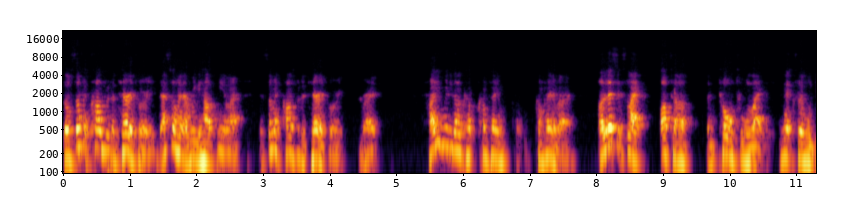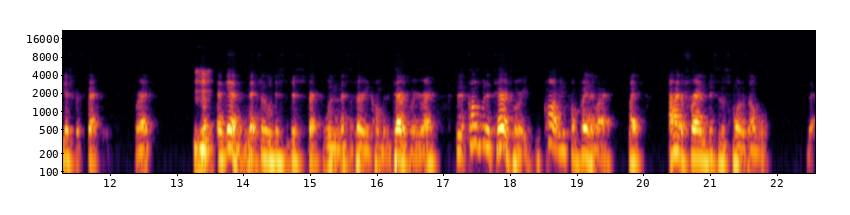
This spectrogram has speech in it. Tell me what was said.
So if something comes with the territory, that's something that really helps me a lot. If something comes with the territory, right? How are you really gonna co- complain complain about it? Unless it's like utter and total like next level disrespect, right? Mm-hmm. again, next level dis- disrespect wouldn't necessarily come with the territory, right? So it comes with the territory. You can't really complain about it. Like I had a friend. This is a small example that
